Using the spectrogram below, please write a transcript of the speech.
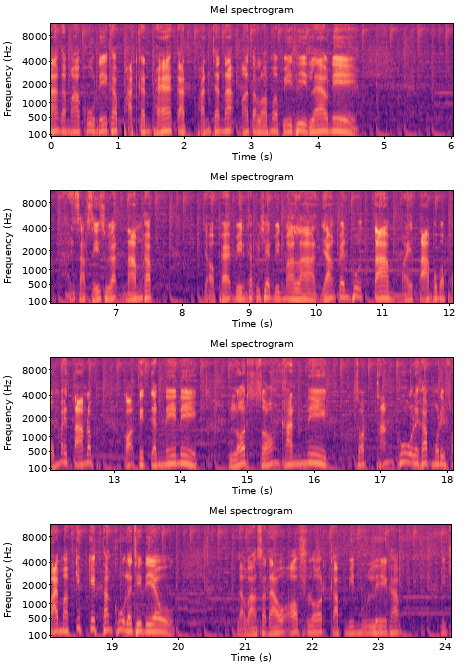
ล้างกันมาคู่นี้ครับ ผัดกันแพ้กัดผันชนะมาตลอดเมื่อปีที่แล้วนี่ อดิศักดิ์ศรีสุริยะนำครับจะเอาแพ้บินครับพิเชษบินมาลายังเป็นผู้ตามไม่ตามผมบอกผมไม่ตามแล้วเกาะติดอย่างนี้นี่รถสองคันนี่สดทั้งคู่เลยครับโมดิฟายมากิ๊บกิ๊บทั้งคู่เลยทีเดียว ระหว่างสะเดาออฟโรดกับมินบุรีครับพิเช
